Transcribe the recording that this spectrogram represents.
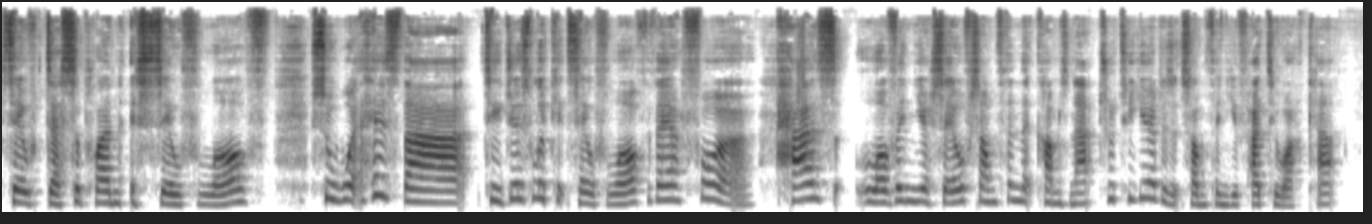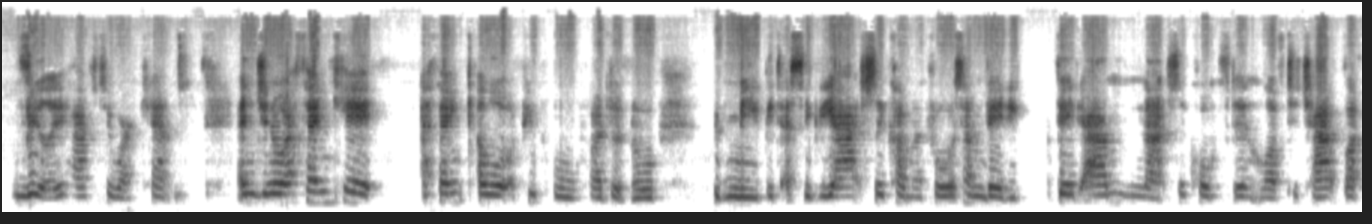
self discipline is self love. So, what has that to just look at self love, therefore? Has loving yourself something that comes natural to you, or is it something you've had to work at? Really have to work at. And you know, I think it, I think a lot of people, I don't know, would maybe disagree. I actually come across, I'm very, very, I'm naturally confident, love to chat, but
